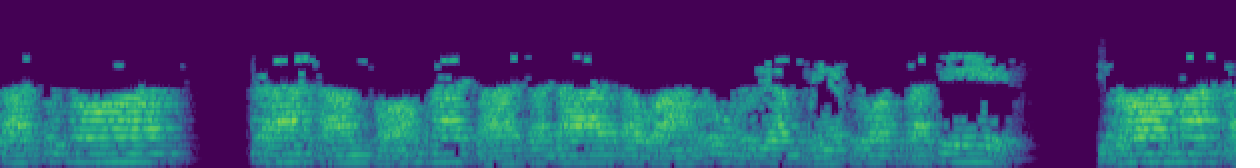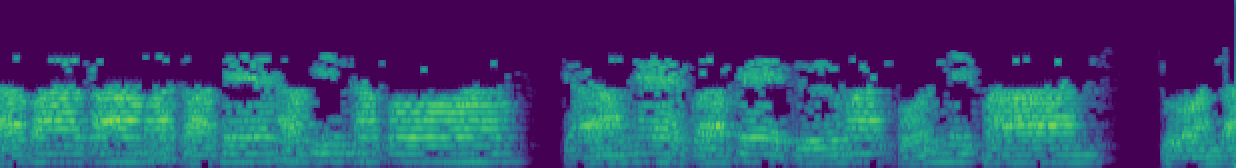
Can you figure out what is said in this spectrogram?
สสะ สัตถุโนพระธรรมของพระศาสดาสว่างรุ่งเรืองเปรียบดวงประทีปโยมัคคะปากามะตะเภทะภินนะโกจำแนกประเภทคือมรรคผลนิพพาน ส่วนใด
